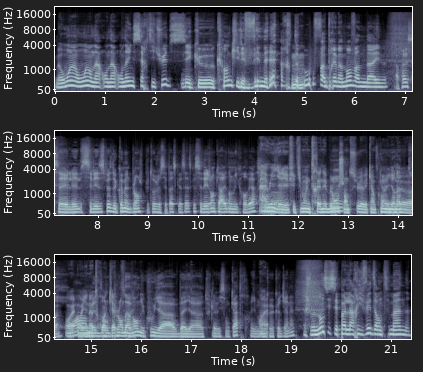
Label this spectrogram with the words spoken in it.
Mais au moins au moins on a on a on a une certitude, c'est que Kang il est vénère de Mm. ouf après Maman Van Dyne. Après, c'est les, c'est les espèces de comètes blanches plutôt, je sais pas ce que c'est. Est-ce que c'est des gens qui arrivent dans le microverse Ah ou, oui, euh, il y a effectivement une traînée blanche Mm. en dessus avec un plan Il y en a lumineux, euh, trois, ouais, ouais, il y en a mais trois, dans quatre. le plan ouais. d'avant, du coup, il y a, bah, il y a toute la, ils sont quatre. Il manque Ouais. que Janet. Je me demande si c'est pas l'arrivée d'Ant-Man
